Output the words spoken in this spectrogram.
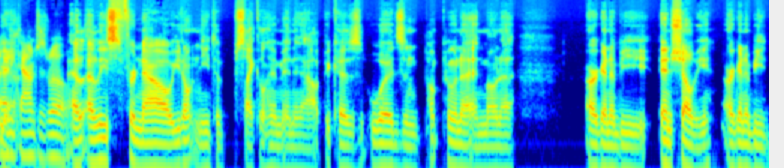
early yeah. downs as well? At, at least for now, you don't need to cycle him in and out because Woods and Poona and Mone are going to be, and Shelby are going to be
